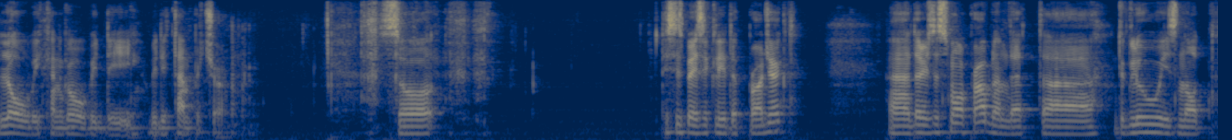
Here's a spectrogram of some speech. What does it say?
low we can go with the with the temperature. So this is basically the project. Uh, there is a small problem that uh, the glue is not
